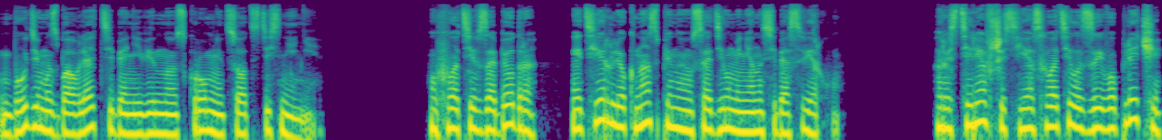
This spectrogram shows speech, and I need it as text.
Будем избавлять тебя, невинную скромницу, от стеснения». Ухватив за бедра, Этьер лег на спину и усадил меня на себя сверху. Растерявшись, я схватилась за его плечи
